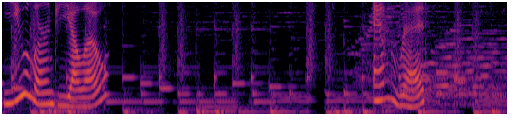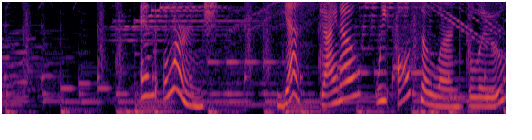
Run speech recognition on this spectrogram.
You learned yellow and red and orange. Yes, Dino, we also learned blue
